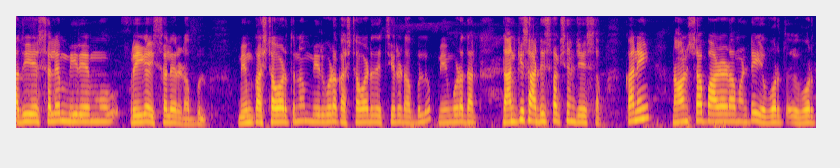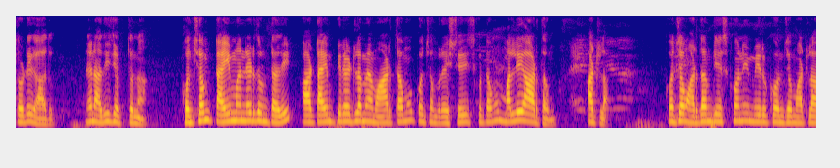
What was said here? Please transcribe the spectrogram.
అది చేస్తలేం మీరేమో ఫ్రీగా ఇస్తలేరు డబ్బులు. మేము కష్టపడుతున్నాం మీరు కూడా కష్టపడి తెచ్చారు డబ్బులు మేము కూడా దాని దానికి సాటిస్ఫాక్షన్ చేస్తాం. కానీ నాన్ స్టాప్ ఆడడం అంటే ఎవరితో ఎవరితోటి కాదు. నేను అది చెప్తున్నా. కొంచెం టైం అనేది ఉంటుంది. ఆ టైం పీరియడ్లో మేము ఆడతాము కొంచెం రెస్ట్ తీసుకుంటాము మళ్ళీ ఆడతాము. అట్లా. కొంచెం అర్థం చేసుకొని మీరు కొంచెం అట్లా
